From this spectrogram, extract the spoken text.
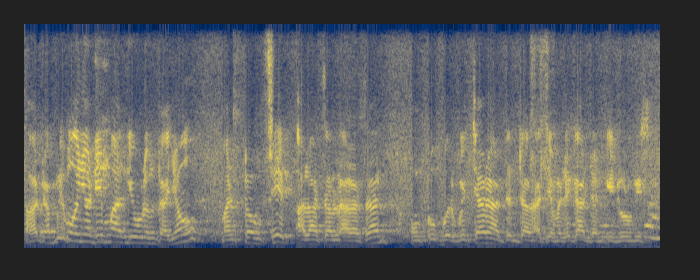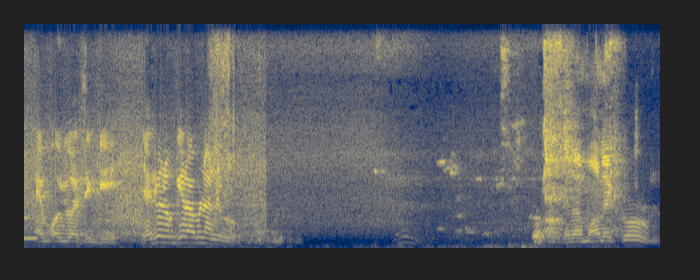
Ha, tapi maunya di mat dia orang tanya, mantong sip alasan-alasan untuk berbicara tentang Aceh Merdeka dan ideologis MOU Helsinki. Jadi lo kira mana dulu? Assalamualaikum.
